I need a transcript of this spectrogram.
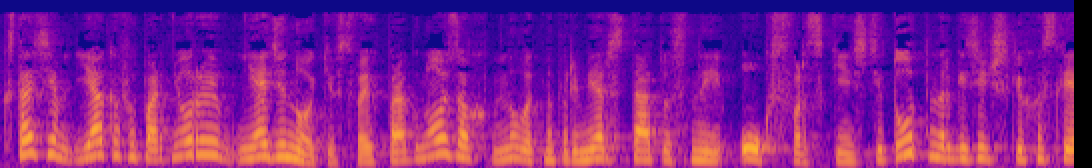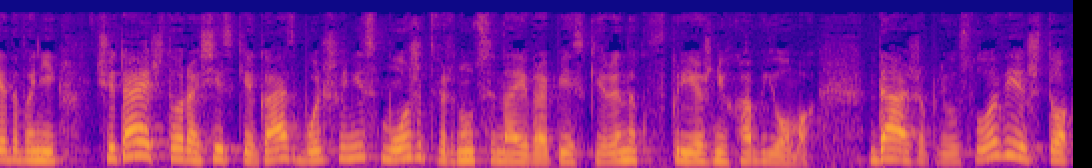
Кстати, Яков и партнеры не одиноки в своих прогнозах. Ну вот, например, статусный Оксфордский институт энергетических исследований считает, что российский газ больше не сможет вернуться на европейский рынок в прежних объемах. Даже при условии, что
